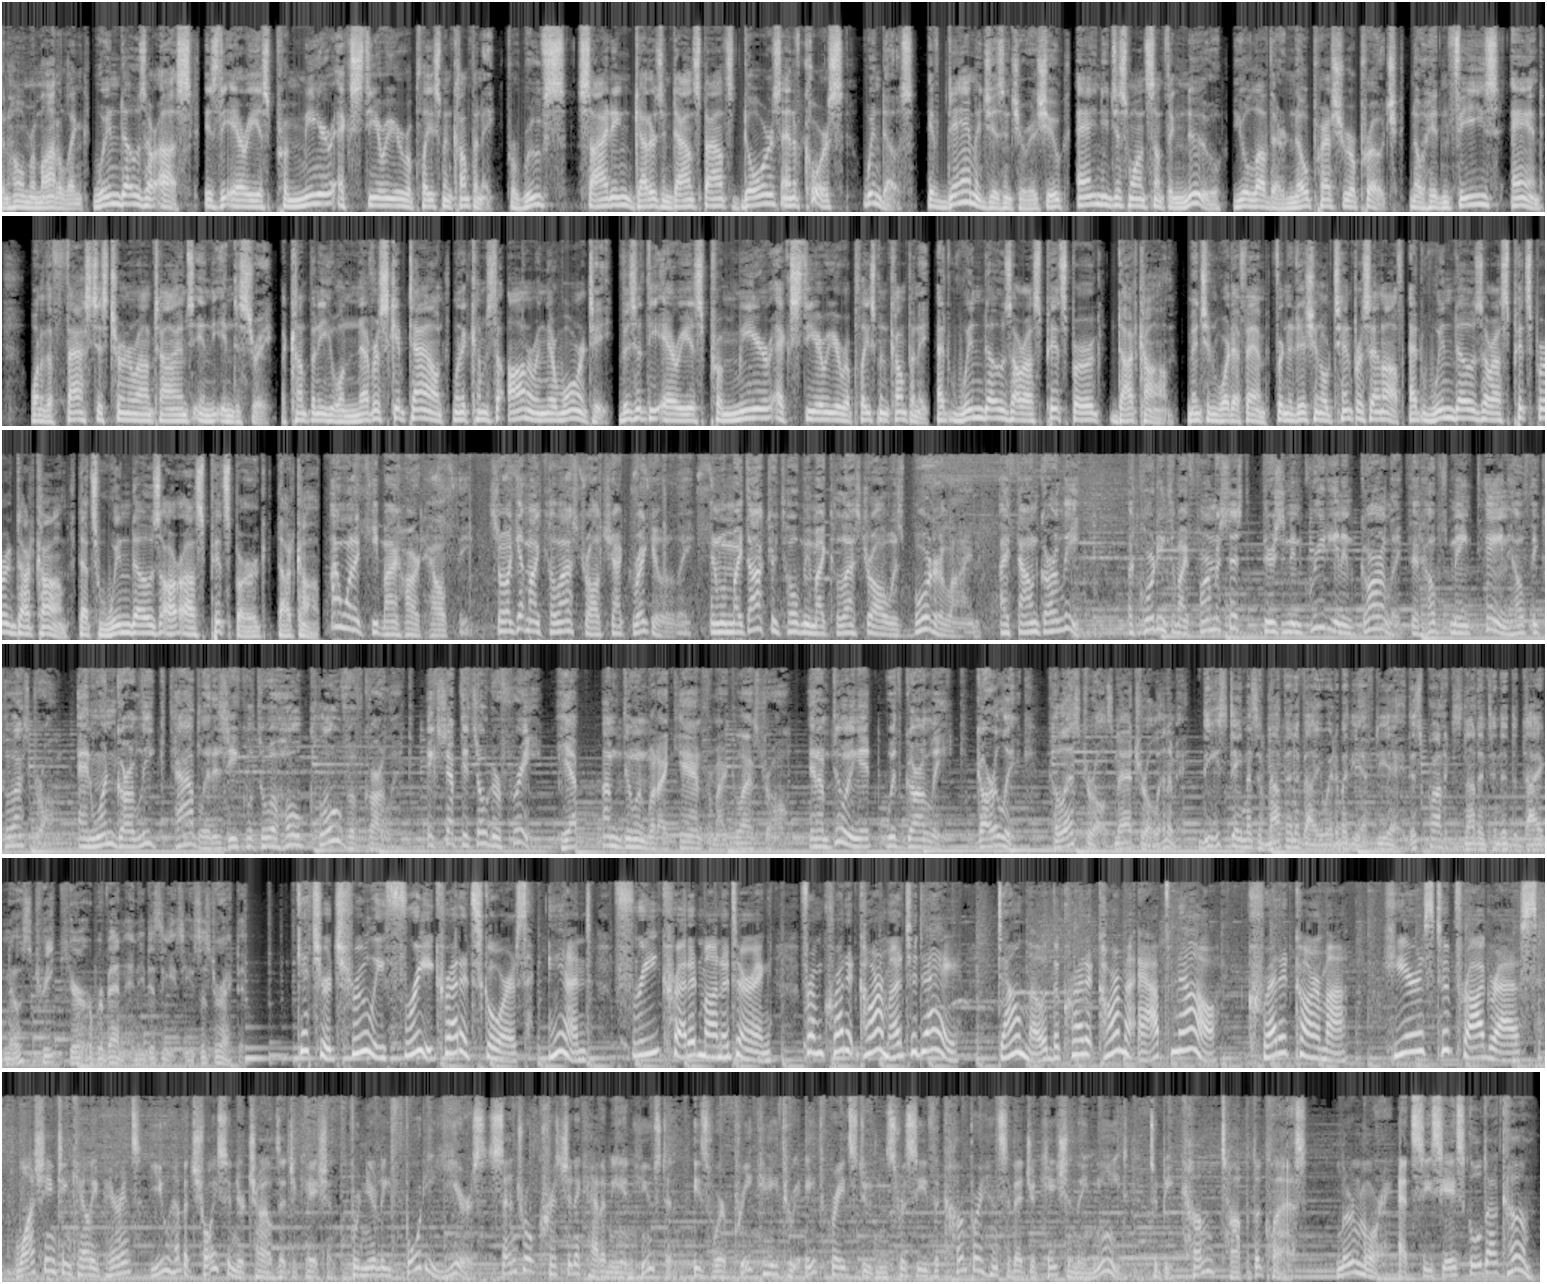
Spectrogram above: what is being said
in home remodeling, Windows R Us is the area's premier exterior replacement company for roofs, siding, gutters and downspouts, doors, and of course, windows. If damage isn't your issue and you just want something new, you'll love their no pressure approach, no hidden fees, and one of the fastest turnaround times in the industry. A company who will never skip town when it comes to honoring their warranty. Visit the area's premier exterior replacement company at WindowsRUsPittsburgh.com. Mention Word FM for an additional 10% off at WindowsRUsPittsburgh.com. That's WindowsRUsPittsburgh.com. I want to keep my heart healthy, so I get my cholesterol checked regularly. And when my doctor told me my cholesterol was borderline, I found garlic. According to my pharmacist, there's an ingredient in garlic that helps maintain maintain healthy cholesterol. And one garlic tablet is equal to a whole clove of garlic, except it's odor free. Yep, I'm doing what I can for my cholesterol, and I'm doing it with garlic. Garlic, cholesterol's natural enemy. These statements have not been evaluated by the FDA. This product is not intended to diagnose, treat, cure, or prevent any disease. Use as directed. Get your truly free credit scores and free credit monitoring from Credit Karma today. Download the Credit Karma app now. Credit Karma. Here's to progress. Washington County parents, you have a choice in your child's education. For nearly 40 years, Central Christian Academy in Houston is where pre K through 8th grade students receive the comprehensive education they need to become top of the class. Learn more at ccaschool.com.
